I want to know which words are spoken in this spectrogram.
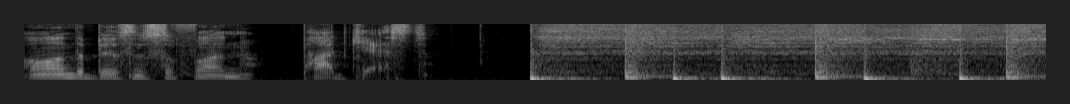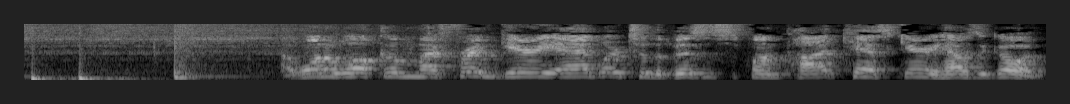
on the Business of Fun podcast. I want to welcome my friend Gary Adler to the Business of Fun podcast. Gary, how's it going?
